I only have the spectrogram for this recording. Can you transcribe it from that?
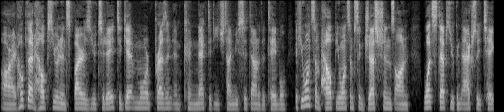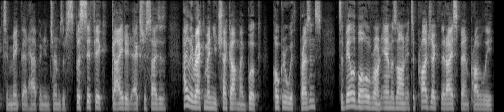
All right, hope that helps you and inspires you today to get more present and connected each time you sit down at the table. If you want some help, you want some suggestions on what steps you can actually take to make that happen in terms of specific guided exercises, highly recommend you check out my book, Poker with Presence. It's available over on Amazon. It's a project that I spent probably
